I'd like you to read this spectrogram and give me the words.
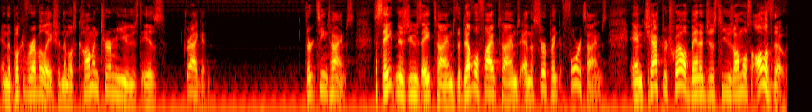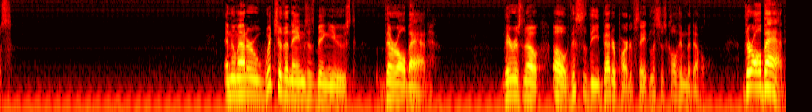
in the book of Revelation, the most common term used is dragon. 13 times. Satan is used eight times, the devil five times, and the serpent four times. And chapter 12 manages to use almost all of those. And no matter which of the names is being used, they're all bad. There is no, oh, this is the better part of Satan. Let's just call him the devil. They're all bad.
